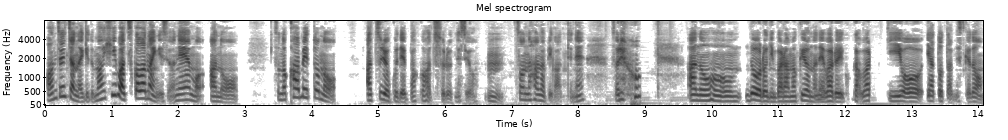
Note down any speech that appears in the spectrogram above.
安全じゃないけど、まあ、火は使わないんですよね。もう、あの、その壁との圧力で爆発するんですよ。うん。そんな花火があってね。それを、あの、道路にばらまくようなね、悪い、悪気を雇ったんですけど、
